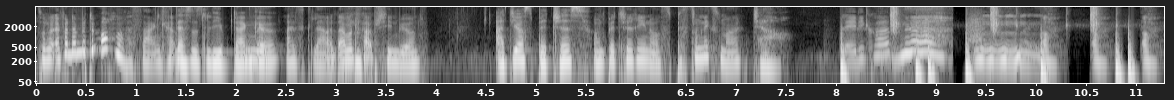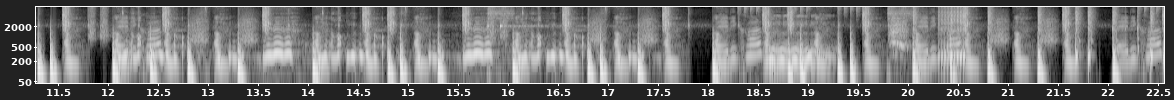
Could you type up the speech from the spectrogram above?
sondern einfach damit du auch mal was sagen kannst. Das ist lieb, danke. Ne? Alles klar. Und damit verabschieden wir uns. Adios, Bitches. Und Bitcherinos. Bis zum nächsten Mal. Ciao. Ladycord? Ladycord? Ladycord? Ladycord? Ladycord?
